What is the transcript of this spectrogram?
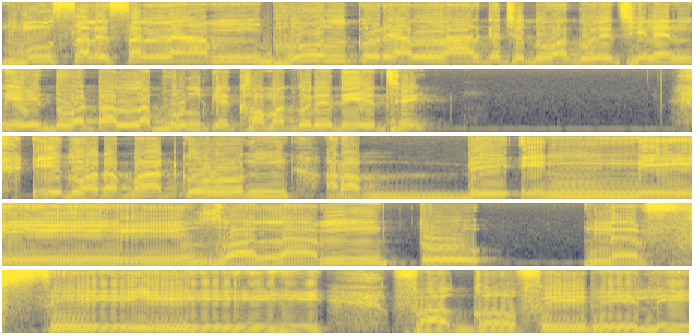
মুসা সাল্লাম ভুল করে আল্লাহর কাছে দোয়া করেছিলেন। এই দোয়াটা আল্লাহ ভুলকে ক্ষমা করে দিয়েছে। এই দোয়াটা পাঠ করুন, রাব্বি ইন্নি জালামতু নফসি ফাগফিরলি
